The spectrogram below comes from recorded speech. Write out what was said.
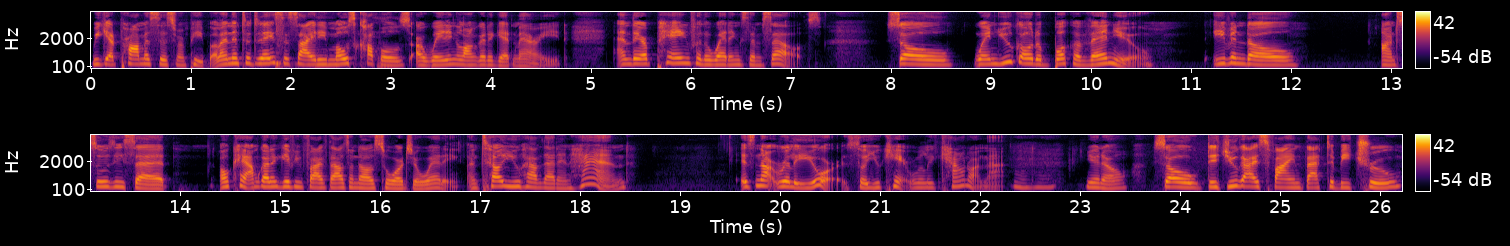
we get promises from people. And in today's society, most couples are waiting longer to get married and they're paying for the weddings themselves. So when you go to book a venue, even though Aunt Susie said, okay, I'm going to give you $5,000 towards your wedding. Until you have that in hand, it's not really yours. So you can't really count on that. You know? So did you guys find that to be true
